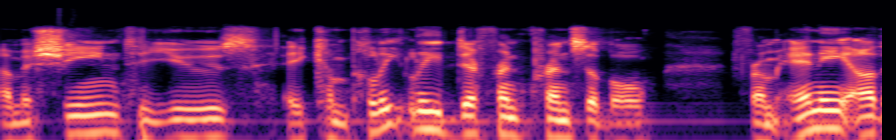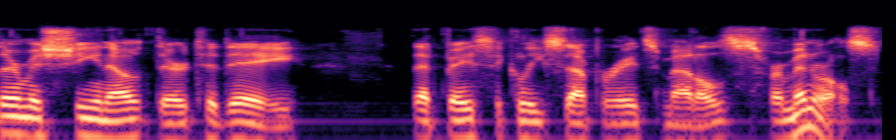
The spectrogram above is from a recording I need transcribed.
a machine to use a completely different principle from any other machine out there today that basically separates metals from minerals.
